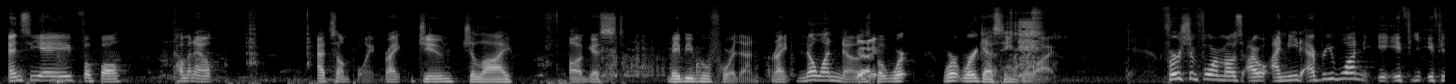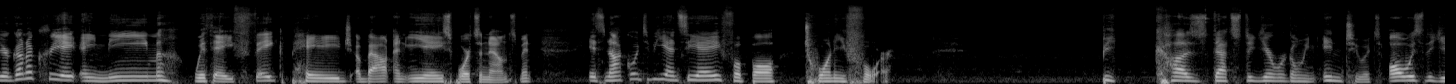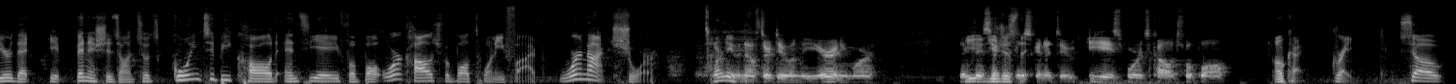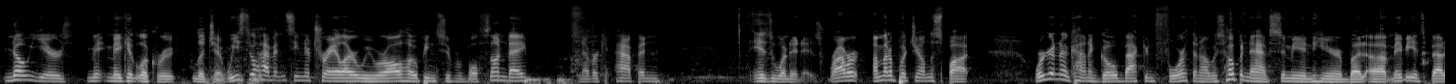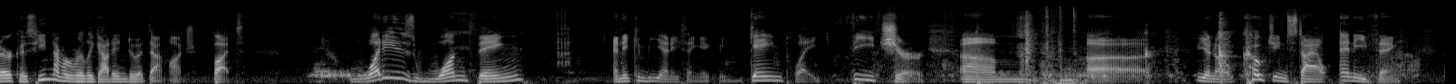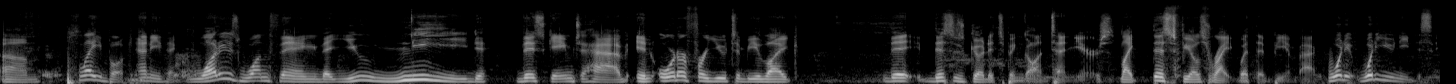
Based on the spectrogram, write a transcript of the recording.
NCAA football coming out at some point, right? June, July, August, maybe before then, right? No one knows, Right. but we're, we're we're guessing July. First and foremost, I, I need everyone. If you, if you're gonna create a meme with a fake page about an EA Sports announcement, it's not going to be NCAA football 24 because that's the year we're going into. It's always the year that it finishes on. So it's going to be called NCAA football or college football 25. We're not sure. I don't even know if they're doing the year anymore. I think You- they you just- they're just going to do EA Sports College Football. Okay, great. So no years, ma- make it look re- legit. We still haven't seen a trailer. We were all hoping Super Bowl Sunday, never happened. Is what it is. Robert, I'm gonna put you on the spot. We're gonna kind of go back and forth, and I was hoping to have Simeon here, but uh, maybe it's better because he never really got into it that much. But what is one thing and it can be anything. It can be gameplay, feature, um, uh, you know, coaching style, anything, um, playbook, anything. What is one thing that you need this game to have in order for you to be like, this is good. It's been gone ten years. Like this feels right with it being back. What do, what do you need to see?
